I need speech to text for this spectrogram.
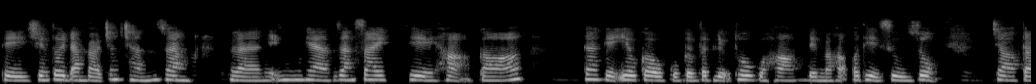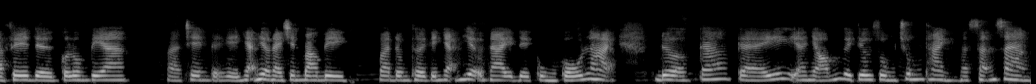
Thì chúng tôi đảm bảo chắc chắn rằng là những nhà rang xay thì họ có các cái yêu cầu của cái vật liệu thô của họ để mà họ có thể sử dụng cho cà phê de Colombia và trên cái nhãn hiệu này trên bao bì và đồng thời cái nhãn hiệu này để củng cố lại được các cái à, nhóm người tiêu dùng trung thành và sẵn sàng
